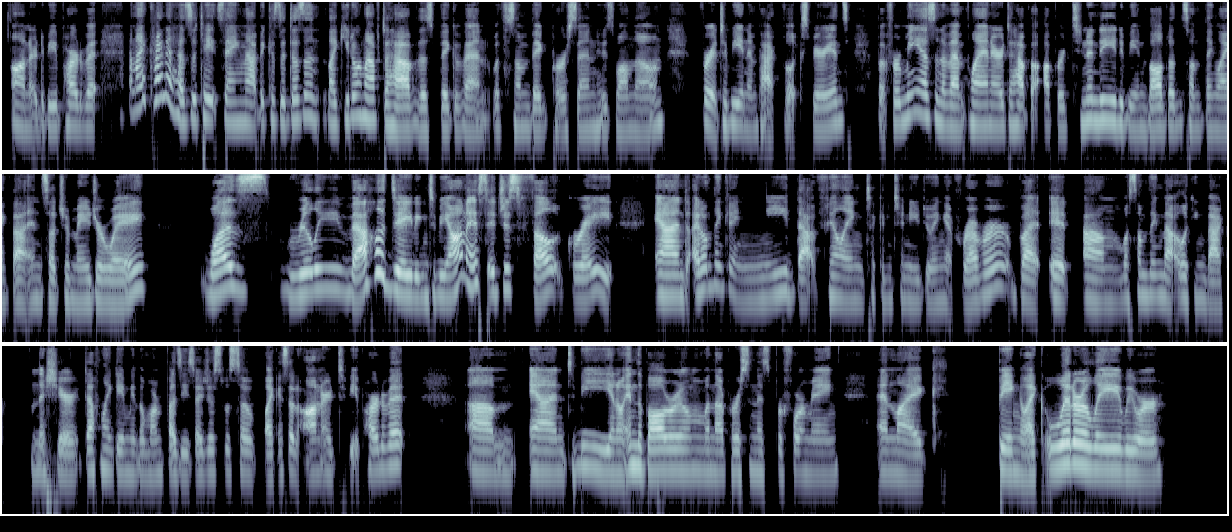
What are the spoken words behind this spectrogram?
honored to be part of it. And I kind of hesitate saying that because it doesn't like you don't have to have this big event with some big person who's well known for it to be an impactful experience. But for me as an event planner to have the opportunity to be involved in something like that in such a major way was really validating, to be honest. It just felt great. And I don't think I need that feeling to continue doing it forever, but it um, was something that looking back this year definitely gave me the warm fuzzies. I just was so, like I said, honored to be a part of it. Um, and to be, you know, in the ballroom when that person is performing and like being like literally, we were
